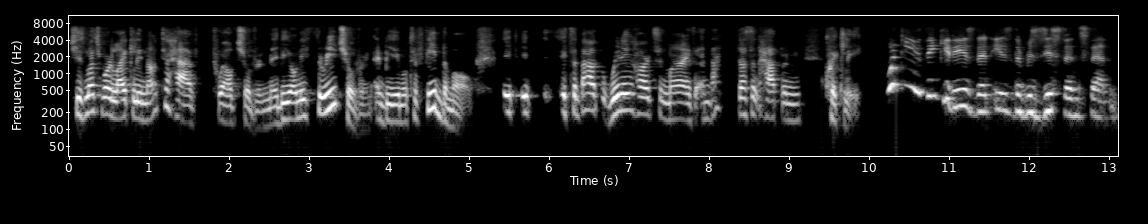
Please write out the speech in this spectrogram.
she's much more likely not to have 12 children, maybe only three children and be able to feed them all. It, it, it's about winning hearts and minds and that doesn't happen quickly. What do you think it is that is the resistance then?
